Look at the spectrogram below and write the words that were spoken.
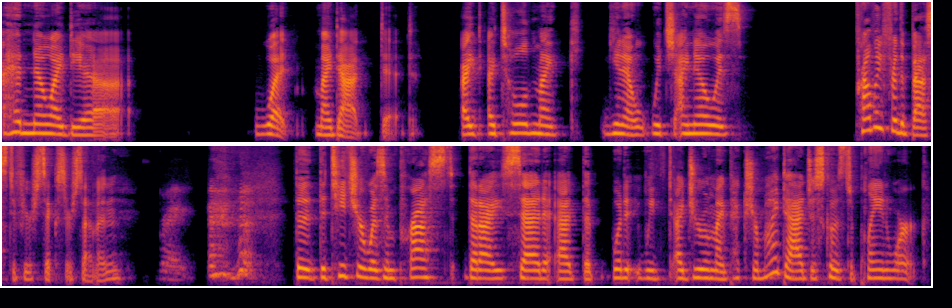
I had no idea what my dad did. I I told my you know, which I know is probably for the best if you're 6 or 7. Right. the the teacher was impressed that I said at the what we I drew in my picture my dad just goes to plain work.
